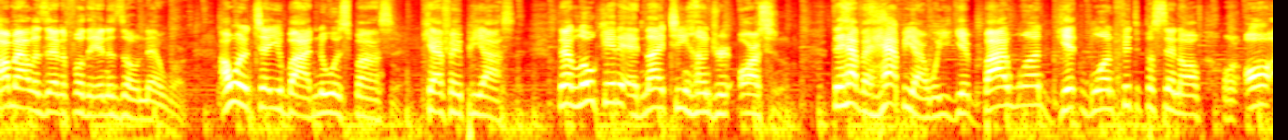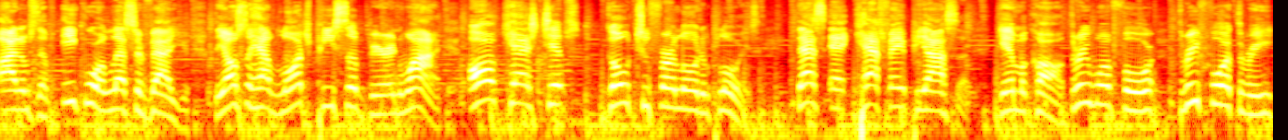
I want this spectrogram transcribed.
Palm Alexander for the In the Zone Network. I want to tell you about our newest sponsor, Cafe Piazza. They're located at 1900 Arsenal. They have a happy hour where you get buy one, get one 50% off on all items of equal or lesser value. They also have large pizza, beer, and wine. All cash tips go to furloughed employees. That's at Cafe Piazza give them a call 314 343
